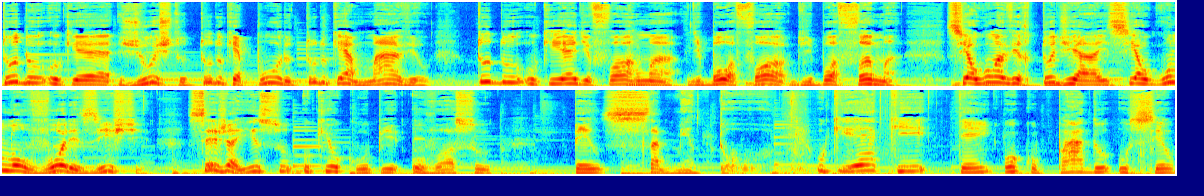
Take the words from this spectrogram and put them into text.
tudo o que é justo, tudo que é puro, tudo que é amável, tudo o que é de forma de boa, for, de boa fama, se alguma virtude há e se algum louvor existe, seja isso o que ocupe o vosso pensamento. O que é que tem ocupado o seu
